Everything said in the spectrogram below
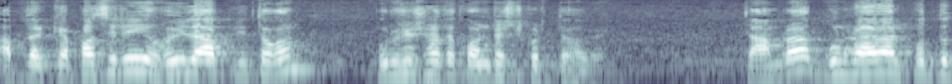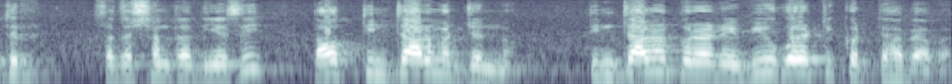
আপনার ক্যাপাসিটি হইলে আপনি তখন পুরুষের সাথে কন্টেস্ট করতে হবে। তা আমরা গুণায়ন পদ্ধতির সাজেশনটা দিয়েছি, তাও তিন টার্মের জন্য। তিন টার্মের পরে রিভিউ করে ঠিক করতে হবে আবার।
